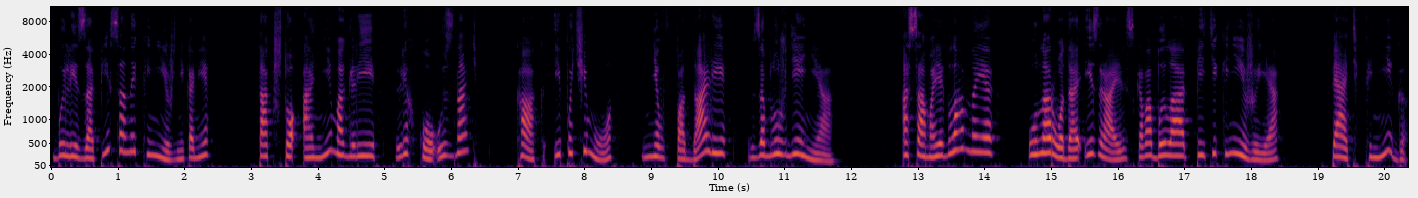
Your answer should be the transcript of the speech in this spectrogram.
были записаны книжниками, так что они могли легко узнать, как и почему не впадали в заблуждение. А самое главное, у народа израильского было пятикнижие, пять книг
